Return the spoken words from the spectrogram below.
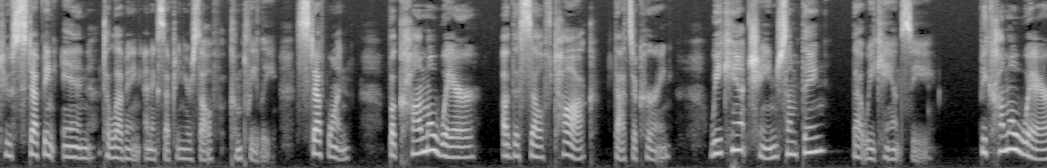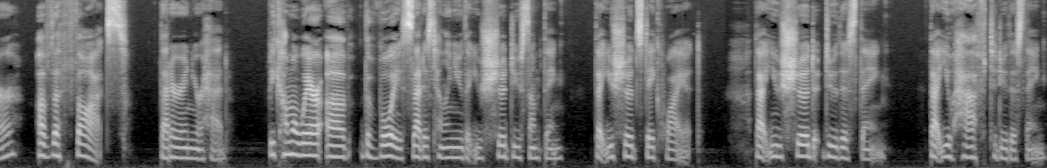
to stepping in to loving and accepting yourself completely. Step one, become aware of the self talk that's occurring. We can't change something that we can't see. Become aware of the thoughts that are in your head. Become aware of the voice that is telling you that you should do something, that you should stay quiet, that you should do this thing, that you have to do this thing,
